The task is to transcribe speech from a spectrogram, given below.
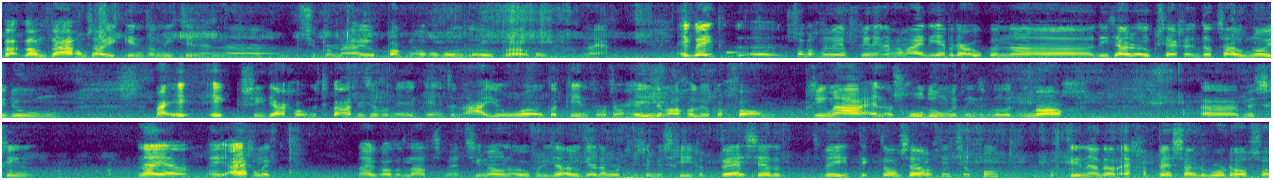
Wa want waarom zou je kind dan niet in een uh, Super Mario pak mogen rondlopen? Of, nou ja. Ik weet, uh, sommige vriendinnen van mij die hebben daar ook een... die zouden ook zeggen, dat zou ik nooit doen. Maar ik, ik, zie daar gewoon het kwaad niet zo van. Ik denk dan, ah joh, dat kind wordt er helemaal gelukkig van. Prima, en naar school doen we het niet omdat het niet mag. Misschien, nou ja, nee, eigenlijk... Nou, ik had het laatst met Simone over. Die zei ook, ja, dan wordt ze misschien gepest. Ja, dat weet ik dan zelf niet zo goed. Of kinderen dan echt gepest zouden worden als ze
